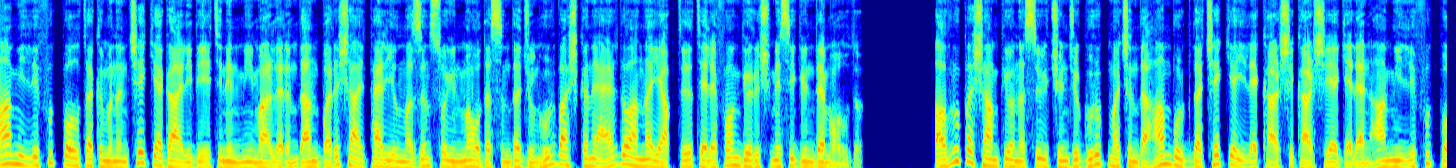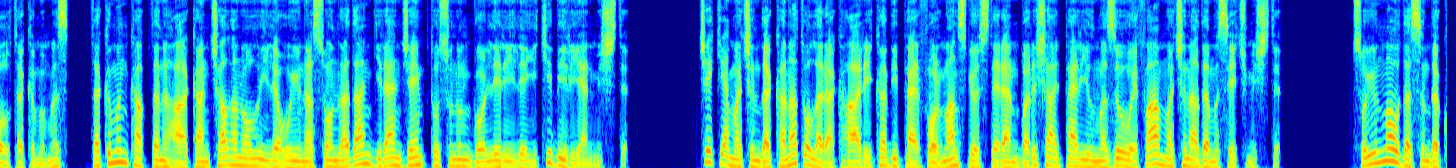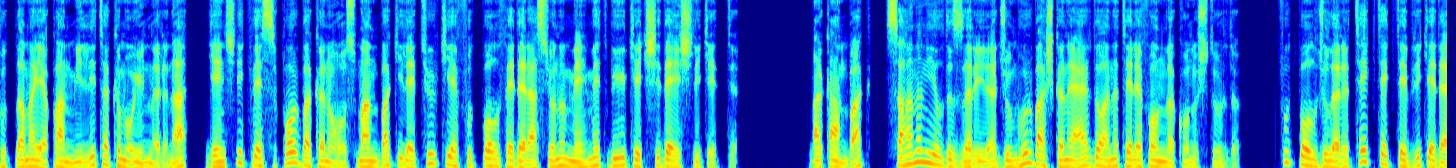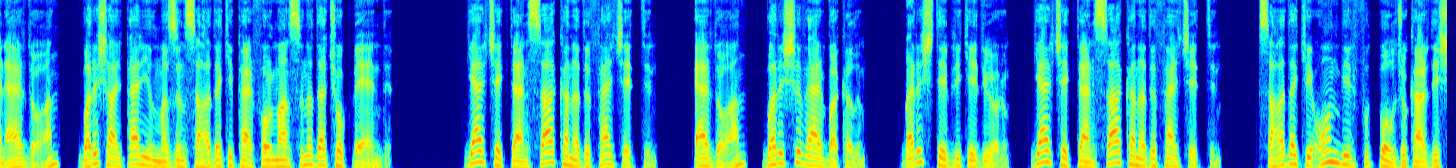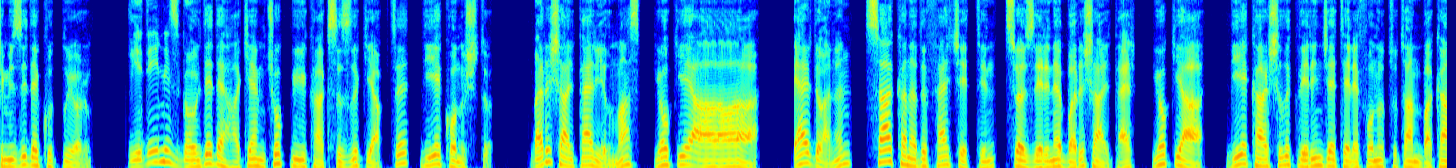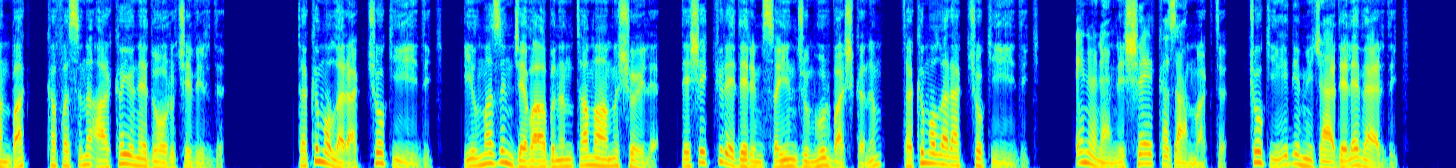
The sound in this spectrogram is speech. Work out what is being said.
A milli futbol takımının Çekya galibiyetinin mimarlarından Barış Alper Yılmaz'ın soyunma odasında Cumhurbaşkanı Erdoğan'la yaptığı telefon görüşmesi gündem oldu. Avrupa Şampiyonası 3. grup maçında Hamburg'da Çekya ile karşı karşıya gelen A milli futbol takımımız, takımın kaptanı Hakan Çalhanoğlu ile oyuna sonradan giren Cenk Tosun'un golleriyle 2-1 yenmişti. Çekya maçında kanat olarak harika bir performans gösteren Barış Alper Yılmaz'ı UEFA maçın adamı seçmişti. Soyunma odasında kutlama yapan milli takım oyunlarına, Gençlik ve Spor Bakanı Osman Bak ile Türkiye Futbol Federasyonu Mehmet Büyükekşi de eşlik etti. Bakan Bak, sahanın yıldızlarıyla Cumhurbaşkanı Erdoğan'ı telefonla konuşturdu. Futbolcuları tek tek tebrik eden Erdoğan, Barış Alper Yılmaz'ın sahadaki performansını da çok beğendi. Gerçekten sağ kanadı felç ettin. Erdoğan, Barış'ı ver bakalım. Barış tebrik ediyorum. Gerçekten sağ kanadı felç ettin. Sahadaki 11 futbolcu kardeşimizi de kutluyorum. Yediğimiz golde de hakem çok büyük haksızlık yaptı, diye konuştu. Barış Alper Yılmaz, yok ya aa. Erdoğan'ın, sağ kanadı felç ettin, sözlerine Barış Alper, yok ya, diye karşılık verince telefonu tutan bakan bak, kafasını arka yöne doğru çevirdi. Takım olarak çok iyiydik. Yılmaz'ın cevabının tamamı şöyle. Teşekkür ederim Sayın Cumhurbaşkanım, takım olarak çok iyiydik. En önemli şey kazanmaktı. Çok iyi bir mücadele verdik.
